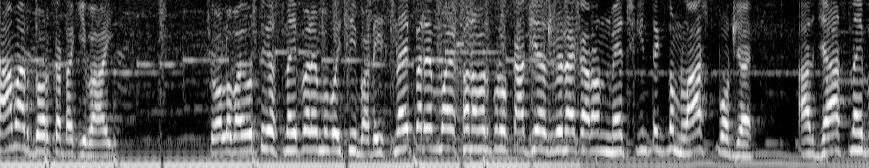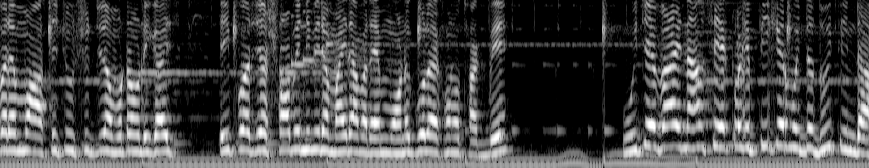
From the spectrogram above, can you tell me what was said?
নাম আর দরকারটা কি ভাই? চলো ভাই, ওর থেকে স্নাইপার এমো বলছি বাট স্নাইপার এমো এখন আমার কোনো কাজে আসবে না, কারণ ম্যাচ কিন্তু একদম লাস্ট পর্যায়ে। আর যা স্নাইপার এমো আছে চৌষট্টিটা মোটামুটি গাইস এই পর্যায়ে সব এনিমিরা মাইরা আমার এমো অনেকগুলো এখনও থাকবে। ওই যে ভাই নামছে এক লগে পিকের মধ্যে দুই তিনটা।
